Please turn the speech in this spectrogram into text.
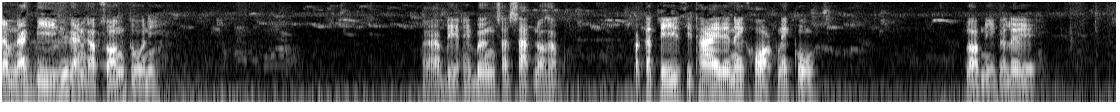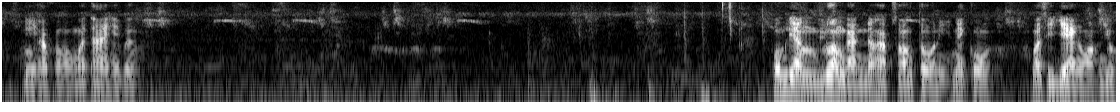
น้ำหนักดีคือกันครับสองตัวนี้อัปเดตให้เบิ้งสัดๆเนาะครับ ปกติสิทยได้ในขอกในกงรอบนี้ก็เลย นี่ครับอออกมาทายให้เบิ้ง ผมเลี้ยงร่วมกันนะครับสองตัวนี้ในกรงว่าสิแยกออกอยู่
